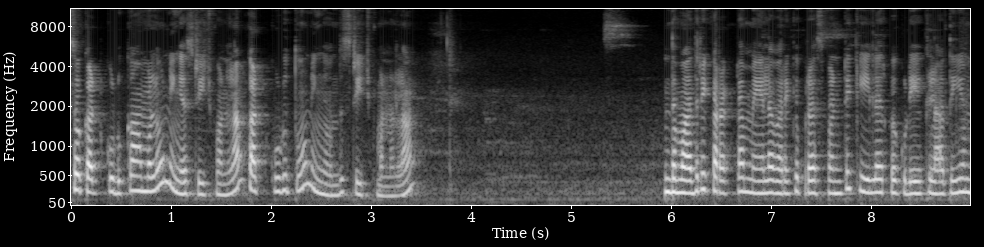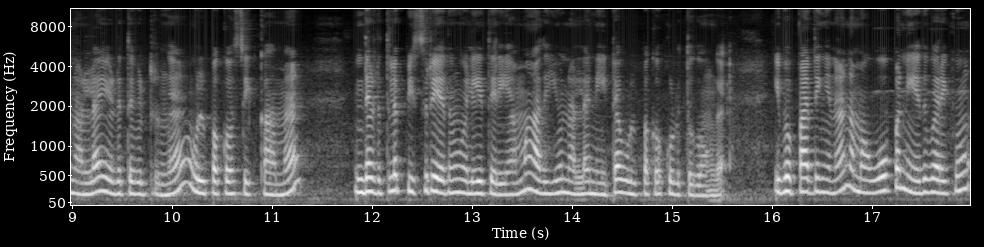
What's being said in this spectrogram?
ஸோ கட் கொடுக்காமலும் நீங்கள் ஸ்டிச் பண்ணலாம். கட் கொடுத்தும் நீங்கள் வந்து ஸ்டிச் பண்ணலாம். இந்த மாதிரி கரெக்டாக மேலே வரைக்கும் ப்ரெஸ் பண்ணிட்டு கீழே இருக்கக்கூடிய கிளாத்தையும் நல்லா எடுத்து விட்டுருங்க. உள்பக்கம் சிக்காமல் இந்த இடத்துல பிசுறு எதுவும் வெளியே தெரியாமல் அதையும் நல்லா நீட்டாக உள்பக்கம் கொடுத்துக்கோங்க. இப்போ பார்த்தீங்கன்னா நம்ம ஓப்பன் எது வரைக்கும்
